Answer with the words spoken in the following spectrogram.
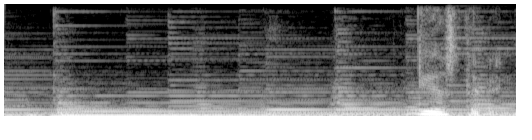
Dios te bendiga.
